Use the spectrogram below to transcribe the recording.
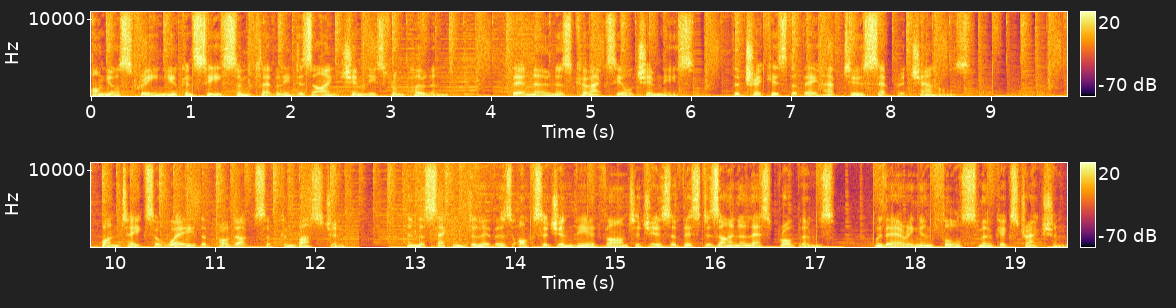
On your screen you can see some cleverly designed chimneys from Poland. They're known as coaxial chimneys. The trick is that they have two separate channels. One takes away the products of combustion, and the second delivers oxygen the advantages of this design are less problems, with airing and full smoke extraction.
